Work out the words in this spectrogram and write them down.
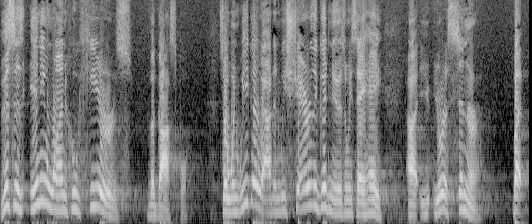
This is anyone who hears the gospel. So when we go out and we share the good news and we say, hey, uh, you're a sinner, but,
